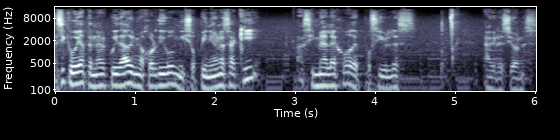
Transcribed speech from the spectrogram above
Así que voy a tener cuidado y mejor digo mis opiniones aquí. Así me alejo de posibles agresiones.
